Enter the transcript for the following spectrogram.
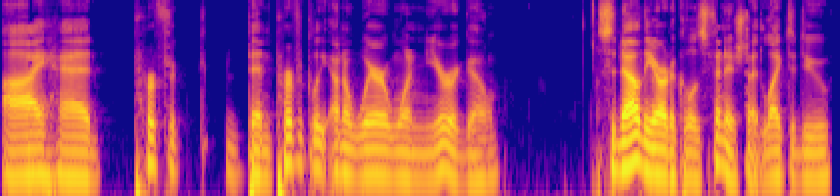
I had perfect been perfectly unaware one year ago. So now the article is finished. I'd like to do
